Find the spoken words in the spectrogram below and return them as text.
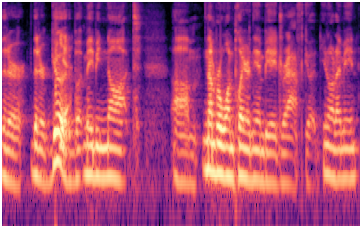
that are that are good, yeah. but maybe not um, number one player in the NBA draft good. You know what I mean?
